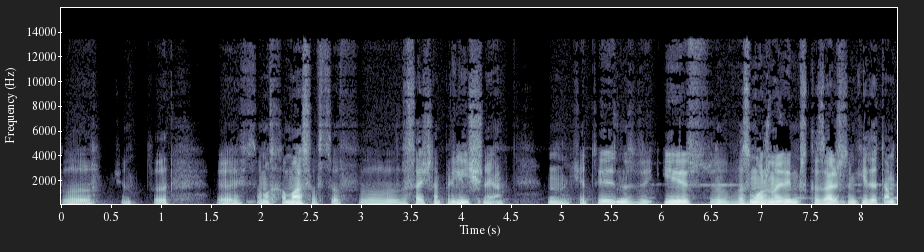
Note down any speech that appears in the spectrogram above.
э, значит, Э, самых хамасовцев э, достаточно приличные. Значит, и, и, возможно, им сказали, что какие-то там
